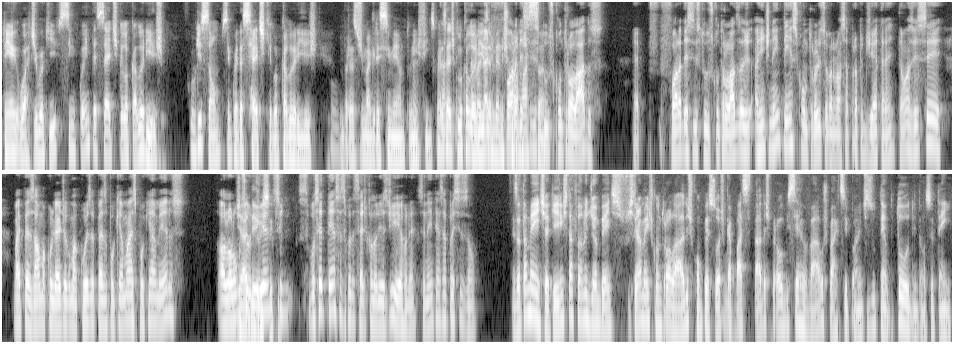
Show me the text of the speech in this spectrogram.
Tem o artigo aqui, 57 quilocalorias o que são 57 quilocalorias no processo de emagrecimento, é. enfim. 57 quilocalorias verdade, é menos fora que uma desses maçã. estudos controlados, é, fora desses estudos controlados, a gente nem tem esse controle sobre a nossa própria dieta, né? Então, às vezes, você vai pesar uma colher de alguma coisa, pesa um pouquinho a mais, um pouquinho a menos. Ao longo Já do seu dia, se, se, você tem essas 57 calorias de erro, né? Você nem tem essa precisão. Exatamente. Aqui a gente está falando de ambientes extremamente controlados, com pessoas capacitadas para observar os participantes o tempo todo. Então, você tem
